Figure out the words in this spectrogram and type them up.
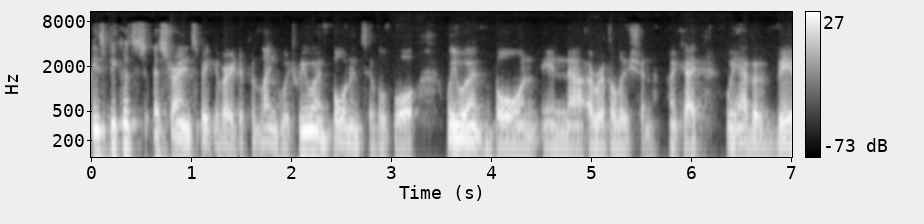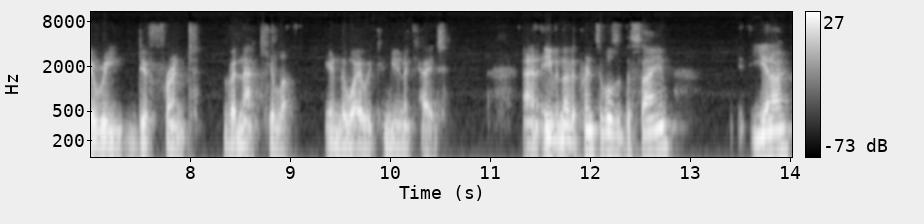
is because Australians speak a very different language. We weren't born in civil war. We weren't born in uh, a revolution. Okay, we have a very different vernacular in the way we communicate, and even though the principles are the same, you know,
